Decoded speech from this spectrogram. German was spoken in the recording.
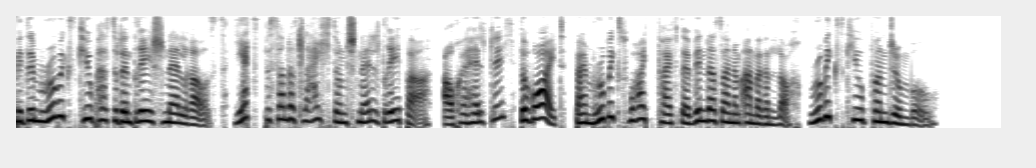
Mit dem Rubik's Cube hast du den Dreh schnell raus. Jetzt besonders leicht und schnell drehbar. Auch erhältlich The Void. Beim Rubik's Void pfeift der Wind aus einem anderen Loch. Rubik's Cube von Jumbo.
